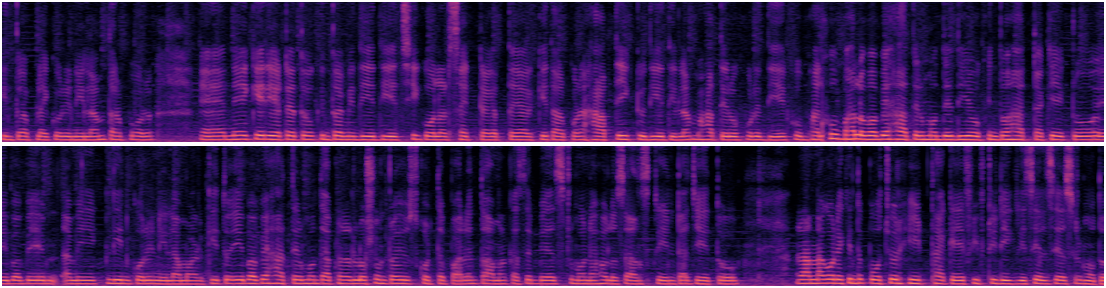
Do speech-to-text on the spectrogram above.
কিন্তু অ্যাপ্লাই করে নিলাম। তারপর নেক এরিয়াটাতেও কিন্তু আমি দিয়ে দিয়েছি, গলার সাইডটাতে আর কি তারপরে হাতে একটু দিয়ে দিলাম, হাতের উপরে দিয়ে খুব ভালো, খুব ভালোভাবে হাতের মধ্যে দিয়েও কিন্তু হাতটাকে একটু এভাবে আমি ক্লিন করে নিলাম আর কি তো এভাবে হাতের মধ্যে আপনারা লোশনটাও ইউজ করতে পারেন। তো আমার কাছে বেস্ট মনে হলো সানস্ক্রিনটা যেহেতু রান্নাঘরে কিন্তু প্রচুর হিট থাকে ফিফটি ডিগ্রি সেলসিয়াসের মতো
